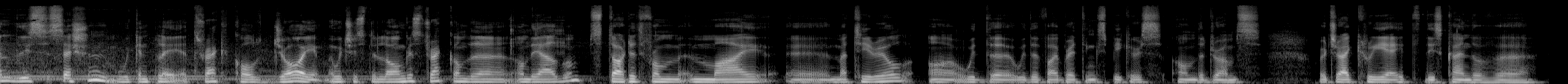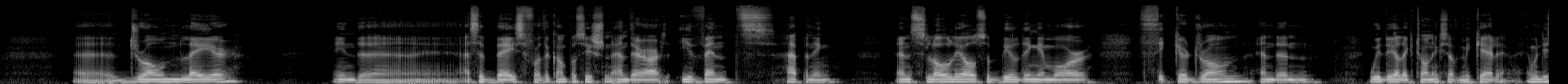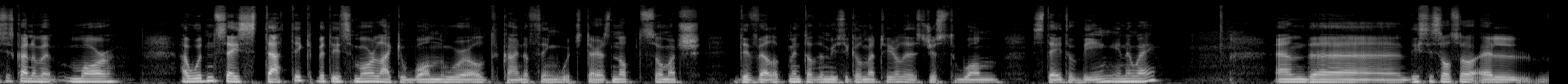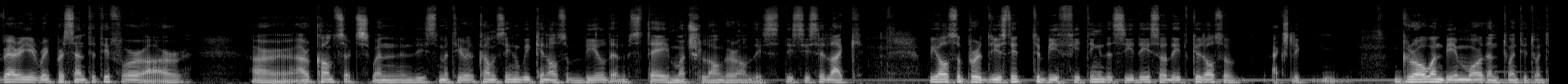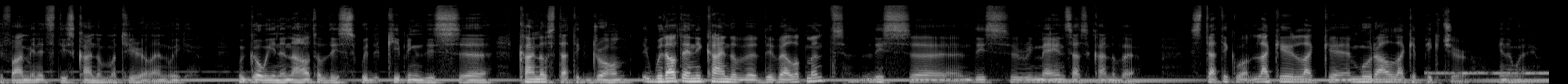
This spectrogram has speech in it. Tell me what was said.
End this session, we can play a track called "Joy," which is the longest track on the on the album. Started from my uh, material uh, with the with the vibrating speakers on the drums, which I create this kind of uh, uh drone layer in the as a base for the composition, and there are events happening, and slowly also building a more thicker drone, and then with the electronics of Michele. And this is kind of a more I wouldn't say static, but it's more like a one world kind of thing, which there's not so much development of the musical material. It's just one state of being in a way. And uh, this is also a very representative for our, our our concerts. When this material comes in, we can also build and stay much longer on this. This is like we also produced it to be fitting the CD, so it could also actually grow and be more than 20 25 minutes this kind of material. And we we go in and out of this with keeping this uh, kind of static drone without any kind of a development. This uh, this remains as a kind of a static one like a like a mural like a picture in a way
